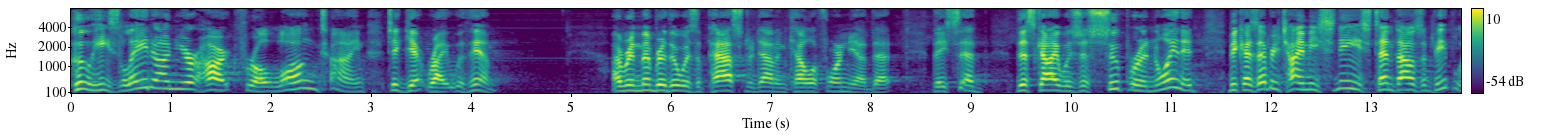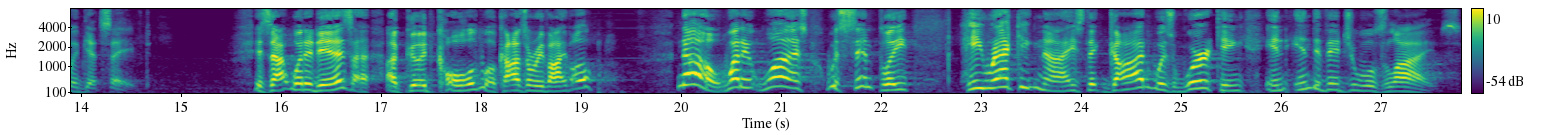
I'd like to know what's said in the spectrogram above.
who He's laid on your heart for a long time to get right with Him. I remember there was a pastor down in California that they said this guy was just super anointed because every time he sneezed, 10,000 people would get saved. Is that what it is? A, a good cold will cause a revival? No, what it was was simply he recognized that God was working in individuals' lives.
